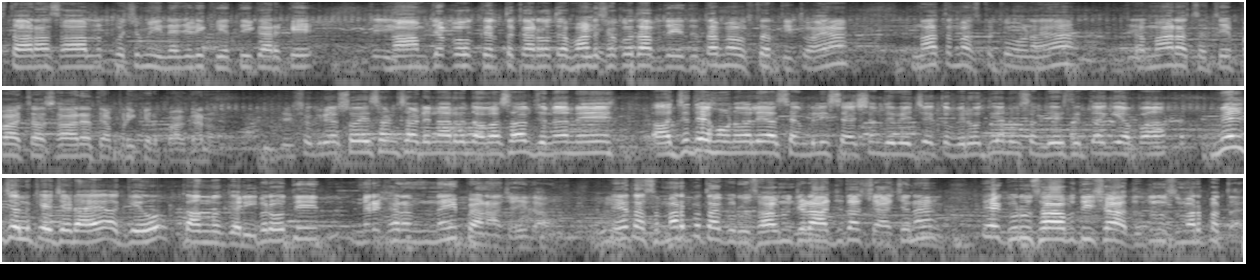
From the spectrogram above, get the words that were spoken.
17 ਸਾਲ ਕੁਝ ਮਹੀਨੇ ਜਿਹੜੀ ਖੇਤੀ ਕਰਕੇ ਨਾਮ ਜਪੋ ਕਿਰਤ ਕਰੋ ਤੇ ਵੰਡ ਛਕੋ ਦਾ ਉਪਦੇਸ਼ ਦਿੱਤਾ ਮੈਂ ਉਸ ਧਰਤੀ ਤੋਂ ਆਇਆ। ਨਤਮਸਤਕ ਹੋਣ ਆਇਆ। ਤੇ ਮਹਾਰਾਜ ਸੱਚੇ ਪਾਤਸ਼ਾਹ ਸਾਰਿਆਂ ਤੇ ਆਪਣੀ ਕਿਰਪਾ ਕਰਨ ਜੀ, ਸ਼ੁਕਰੀਆ। ਸੋ ਇਹ ਸਨ ਸਾਡੇ ਨਾਲ ਰੰਧਾਵਾ ਸਾਹਿਬ, ਜਿਨ੍ਹਾਂ ਨੇ ਅੱਜ ਦੇ ਹੋਣ ਵਾਲੇ ਅਸੈਂਬਲੀ ਸੈਸ਼ਨ ਦੇ ਵਿੱਚ ਇੱਕ ਵਿਰੋਧੀਆਂ ਨੂੰ ਸੰਦੇਸ਼ ਦਿੱਤਾ ਕਿ ਆਪਾਂ ਮਿਲ ਜੁਲ ਕੇ ਜਿਹੜਾ ਹੈ, ਅੱਗੇ ਉਹ ਕੰਮ ਕਰੀ ਵਿਰੋਧੀ ਮੇਰੇ ਖਿਆਲ ਨਹੀਂ ਪੈਣਾ ਚਾਹੀਦਾ। ਇਹ ਤਾਂ ਸਮਰਪਿਤ ਆ ਗੁਰੂ ਸਾਹਿਬ ਨੂੰ ਜਿਹੜਾ ਅੱਜ ਦਾ ਸੈਸ਼ਨ ਹੈ ਇਹ ਗੁਰੂ ਸਾਹਿਬ ਦੀ ਸ਼ਹਾਦਤ ਨੂੰ ਸਮਰਪਿਤ ਹੈ।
